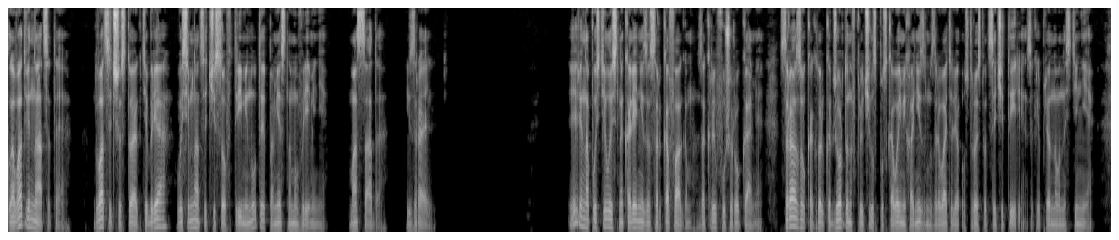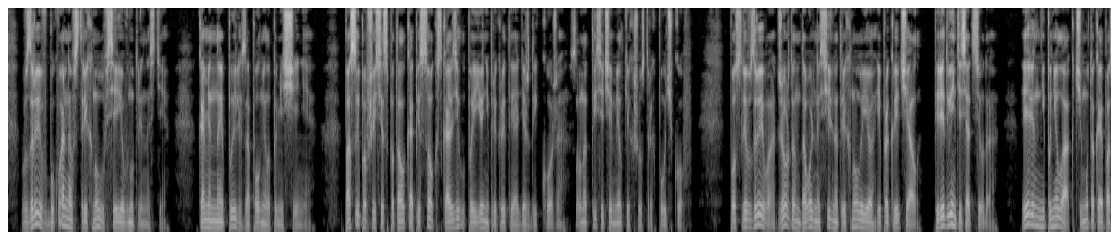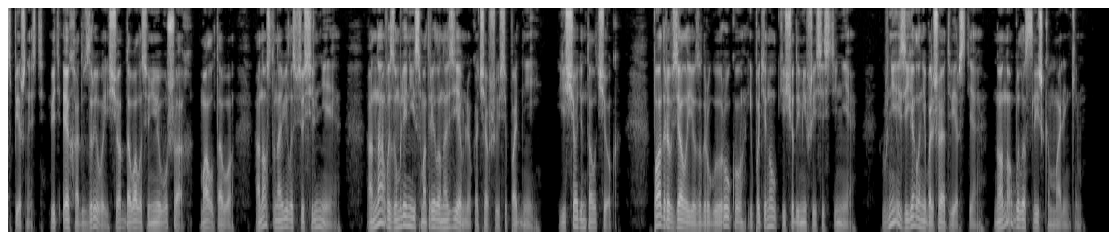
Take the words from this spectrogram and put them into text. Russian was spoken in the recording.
Глава 12. 26 октября, 18 часов 3 минуты по местному времени. Масада, Израиль. Эрин опустилась на колени за саркофагом, закрыв уши руками. Сразу, как только Джордан включил спусковой механизм взрывателя устройства С4, закрепленного на стене. Взрыв буквально встряхнул все ее внутренности. Каменная пыль заполнила помещение. Посыпавшийся с потолка песок скользил по ее неприкрытой одеждой коже, словно тысяча мелких шустрых паучков. После взрыва Джордан довольно сильно тряхнул ее и прокричал «Передвиньтесь отсюда!». Эрин не поняла, к чему такая поспешность, ведь эхо от взрыва еще отдавалось у нее в ушах. Мало того, оно становилось все сильнее. Она в изумлении смотрела на землю, качавшуюся под ней. Еще один толчок. Падре взял ее за другую руку и потянул к еще дымившейся стене. В ней зияло небольшое отверстие, но оно было слишком маленьким.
